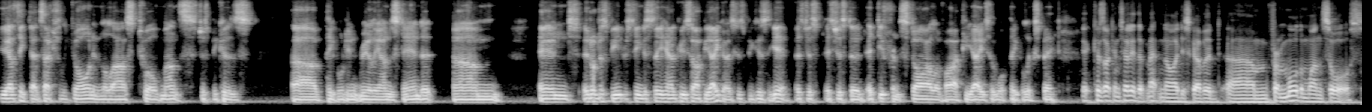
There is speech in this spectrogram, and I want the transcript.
Yeah, I think that's actually gone in the last 12 months just because uh, people didn't really understand it. Um, and it'll just be interesting to see how Goose IPA goes, just because yeah, it's just it's just a, a different style of IPA to what people expect. Because yeah, I can tell you that Matt and I discovered um, from more than one source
